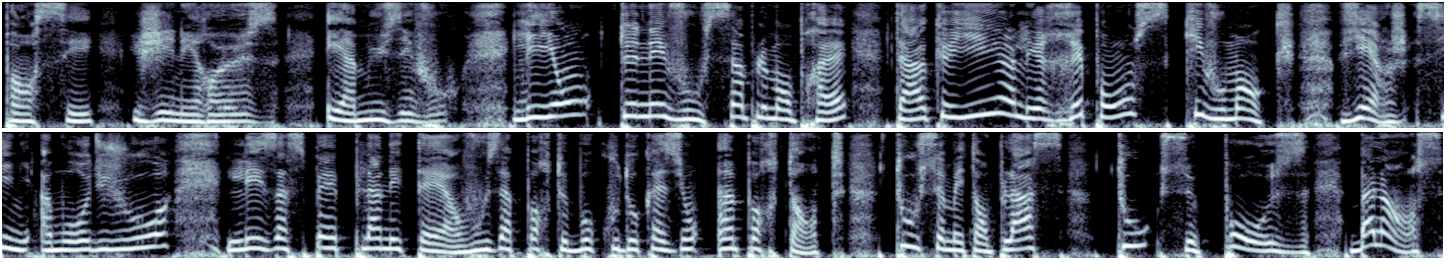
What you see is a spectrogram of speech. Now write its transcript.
pensées généreuses et amusez-vous. Lion, tenez-vous simplement prêt à accueillir les réponses qui vous manquent. Vierge, signe amoureux du jour, les aspects planétaires vous apportent beaucoup d'occasions importantes. Tout se met en place, tout se pose. Balance,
